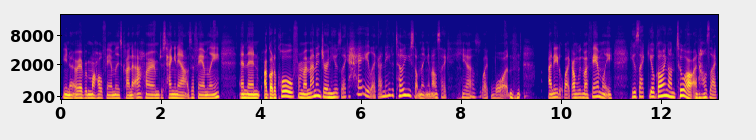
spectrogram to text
you know, every my whole family's kind of at home, just hanging out as a family. And then I got a call from my manager, and he was like, "Hey, like I need to tell you something," and I was like, "Yeah," I was like, "What?" I need like I'm with my family. He was like, "You're going on tour," and I was like,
